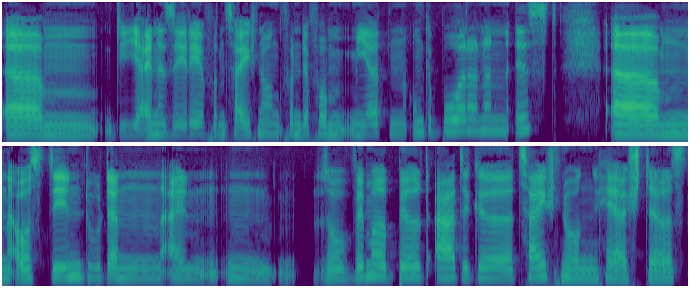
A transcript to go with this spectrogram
ähm, die eine Serie von Zeichnungen von deformierten Ungeborenen ist, ähm, aus denen du dann ein so Wimmelbildartige Zeichnungen herstellst.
